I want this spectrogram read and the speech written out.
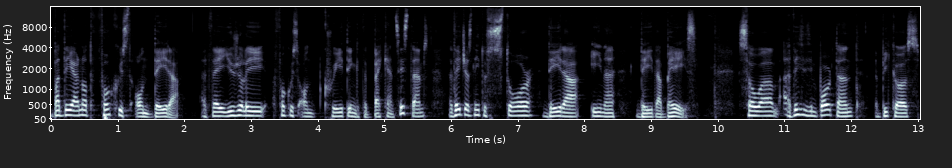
but they are not focused on data they usually focus on creating the backend systems. They just need to store data in a database. So um, this is important because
